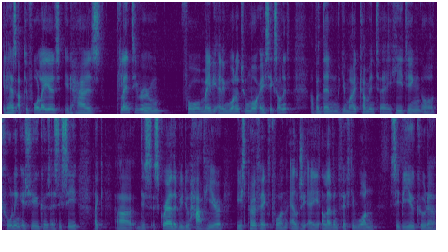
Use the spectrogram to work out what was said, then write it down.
it has up to four layers. It has plenty room for maybe adding one or two more ASICs on it. Uh, but then you might come into a heating or cooling issue because as you see, like uh, this square that we do have here is perfect for an LGA 1151 CPU cooler,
